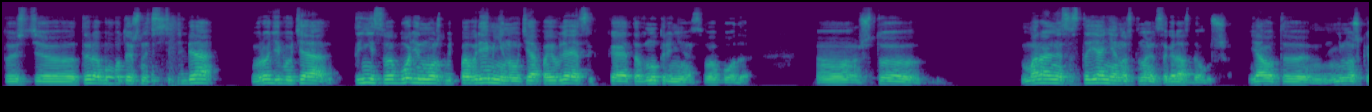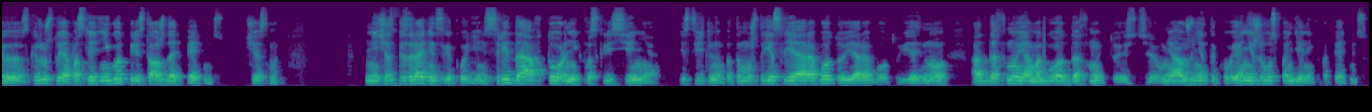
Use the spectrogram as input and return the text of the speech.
То есть э, ты работаешь на себя, вроде бы у тебя, ты не свободен, может быть, по времени, но у тебя появляется какая-то внутренняя свобода, э, что моральное состояние, оно становится гораздо лучше. Я вот э, немножко скажу, что я последний год перестал ждать пятницу, честно. Мне сейчас без разницы какой день. Среда, вторник, воскресенье. Действительно, потому что если я работаю, я работаю. Я, ну, отдохну, я могу отдохнуть. То есть у меня уже нет такого. Я не живу с понедельника по пятницу.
